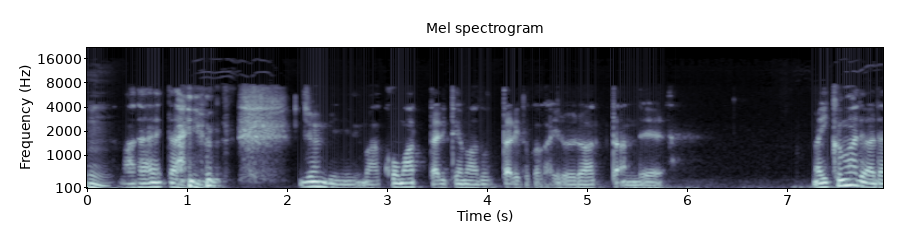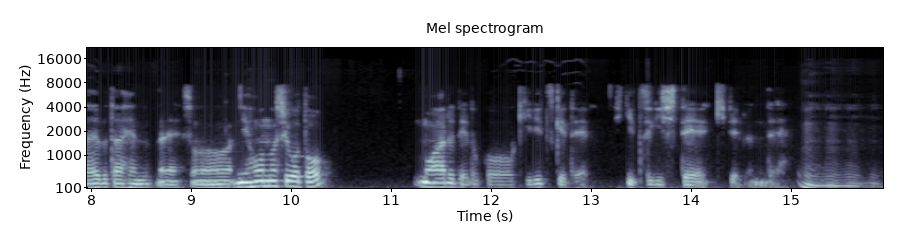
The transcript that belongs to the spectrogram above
うん。まあ、だいだいぶ準備にまあ困ったり手間取ったりとかがいろいろあったんで、まあ、行くまではだいぶ大変だったね。その、日本の仕事もある程度こう切りつけて引き継ぎしてきてるんで、うんうんうん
